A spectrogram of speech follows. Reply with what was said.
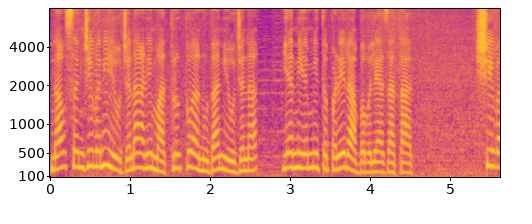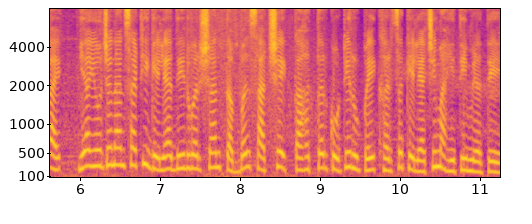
नाव संजीवनी योजना आणि मातृत्व अनुदान योजना या नियमितपणे राबवल्या जातात. शिवाय या योजनांसाठी गेल्या दीड वर्षांत तब्बल सातशे एकाहत्तर कोटी रुपये खर्च केल्याची माहिती मिळते.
